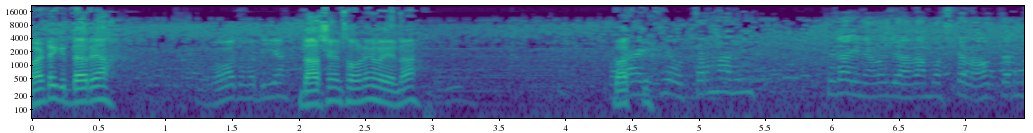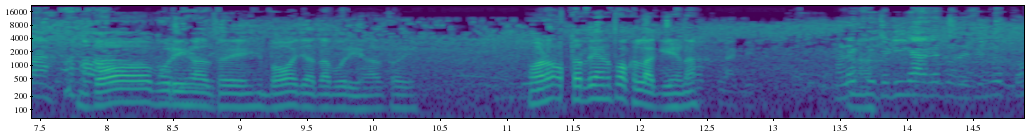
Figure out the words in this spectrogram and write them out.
ਬਟ ਕਿੱਦਾਂ ਰਿਹਾ? ਬਹੁਤ ਵਧੀਆ। ਦਰਸ਼ਨ ਸੋਹਣੇ ਹੋਏ ਨਾ। ਬਾਕੀ- ਇੱਥੇ ਉਤਰਨਾ ਵੀ ਚੜਾਈ ਨਾਲੋਂ ਜ਼ਿਆਦਾ ਮੁਸ਼ਕਲ ਆ ਉਤਰਨਾ। ਬਹੁਤ ਬੁਰੀ ਹਾਲਤ ਹੋਈ ਬਹੁਤ ਜ਼ਿਆਦਾ ਬੁਰੀ ਹਾਲਤ ਹੋਈ। ਹੁਣ ਉਤਰਦਿਆਂ ਨੂੰ ਭੁੱਖ ਲੱਗ ਗਈ ਹਨਾ? ਹਲੇ ਖਿਚੜੀ ਖਾ ਕੇ ਤੁਰੇ ਸੀ ਉੱਤੋਂ।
